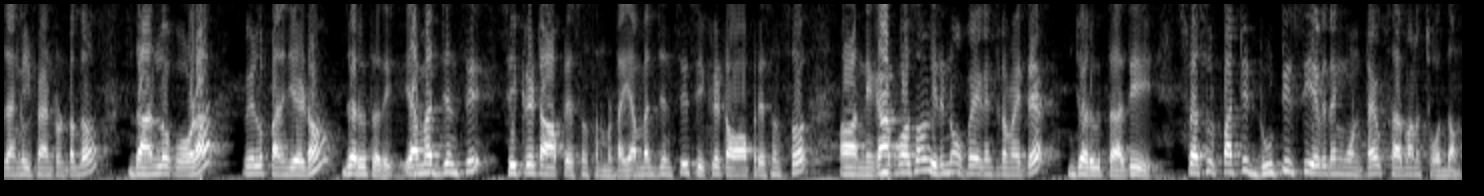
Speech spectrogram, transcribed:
జంగిల్ ప్యాంట్ ఉంటుందో దానిలో కూడా వీళ్ళు పనిచేయడం జరుగుతుంది. ఎమర్జెన్సీ సీక్రెట్ ఆపరేషన్స్ అనమాట ఎమర్జెన్సీ సీక్రెట్ ఆపరేషన్స్. ఆ, నిఘా కోసం వీరిని ఉపయోగించడం అయితే జరుగుతుంది. స్పెషల్ పార్టీ డ్యూటీస్ ఏ విధంగా ఉంటాయి ఒకసారి మనం చూద్దాం.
